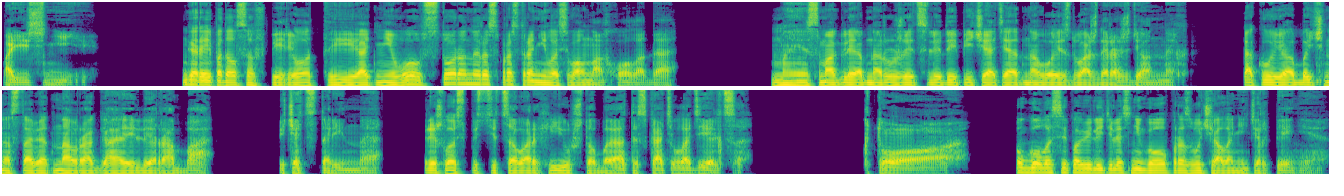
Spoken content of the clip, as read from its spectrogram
«Поясни». Горей подался вперед, и от него в стороны распространилась волна холода. Мы смогли обнаружить следы печати одного из дважды рожденных. Такую обычно ставят на врага или раба. Печать старинная. Пришлось спуститься в архив, чтобы отыскать владельца. «Кто?» В голосе повелителя снегов прозвучало нетерпение.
